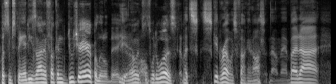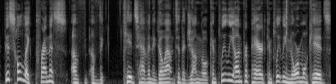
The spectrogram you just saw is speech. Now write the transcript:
put some spandies on and fucking douche your hair up a little bit. You Yeah, know, it's well- just what it was. but Skid Row was fucking awesome though, man. But uh this whole like premise of of the kids having to go out into the jungle completely unprepared, completely normal kids.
